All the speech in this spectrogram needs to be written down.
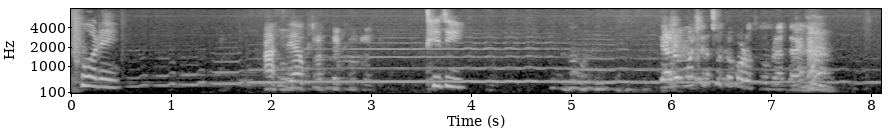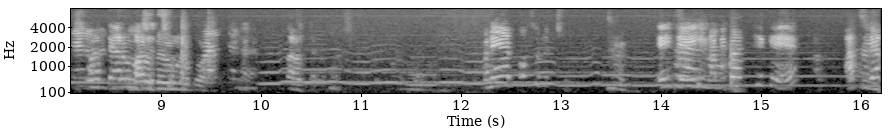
ফোরে থ্রি তেরো মাসের ছোট বড় তোমরা তাই না? তেরো মাসের ছোট। বড়। হ্যাঁ। মানে এক বছরের ছোট। এই যে এই হাবিবার থেকে আসিয়া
